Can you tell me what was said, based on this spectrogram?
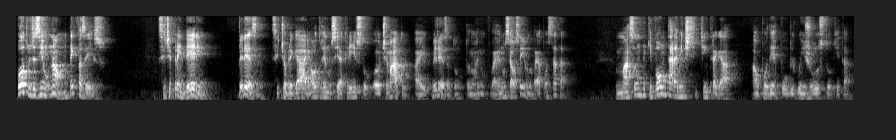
Outros diziam: não, não tem que fazer isso. Se te prenderem, Beleza. Se te obrigarem, ou tu renuncia a Cristo, ou eu te mato, aí beleza, tu, tu não, não vai renunciar ao Senhor, não vai apostatar. Mas tu não tem que voluntariamente te entregar a um poder público injusto que tá.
